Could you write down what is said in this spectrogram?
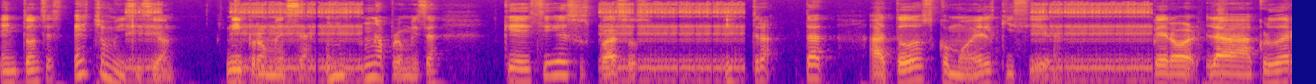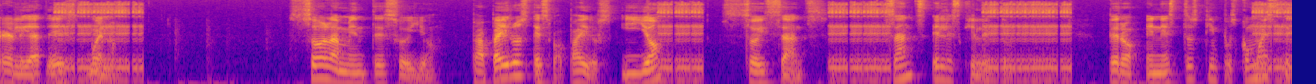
Entonces he hecho mi decisión, mi promesa, una promesa que sigue sus pasos y trata a todos como él quisiera. Pero la cruda realidad es, bueno, solamente soy yo. Papyrus es Papyrus y yo soy Sans. Sans el esqueleto. Pero en estos tiempos como este,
